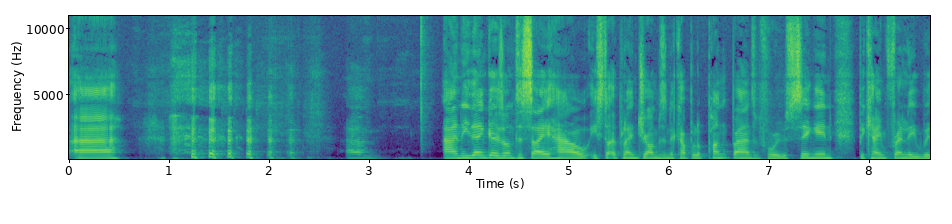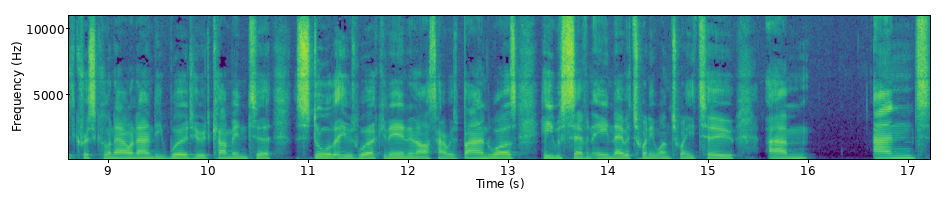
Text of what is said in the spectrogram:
Uh, And he then goes on to say how he started playing drums in a couple of punk bands before he was singing, became friendly with Chris Cornell and Andy Wood, who had come into the store that he was working in and asked how his band was. He was 17, they were 21, 22. Um, and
